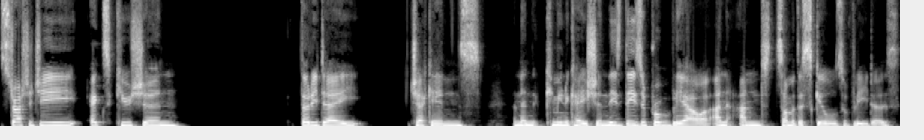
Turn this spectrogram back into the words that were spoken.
strategy, execution, thirty day check-ins, and then communication. These these are probably our and and some of the skills of leaders.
